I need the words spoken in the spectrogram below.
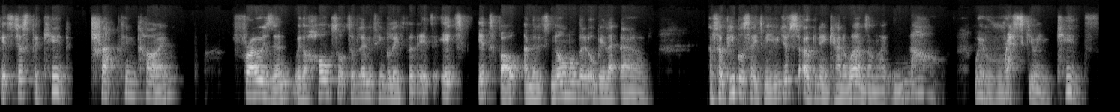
It's just the kid trapped in time frozen with a whole sorts of limiting beliefs that it's it's its fault and that it's normal that it will be let down. And so people say to me, "You're just opening a can of worms." I'm like, "No, we're rescuing kids,"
